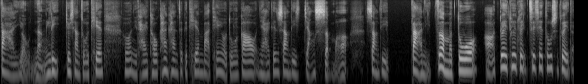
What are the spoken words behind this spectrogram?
大有能力。就像昨天，他说你抬头看看这个天吧，天有多高？你还跟上帝讲什么？上帝大你这么多啊！对对对，这些都是对的。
